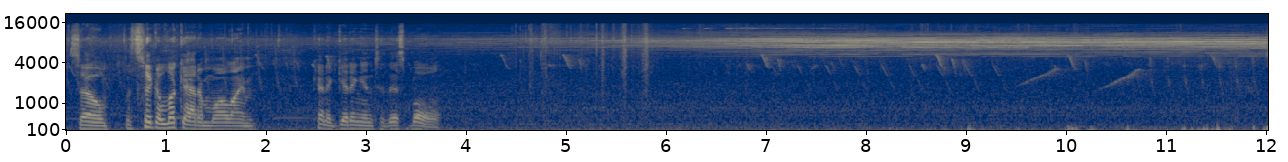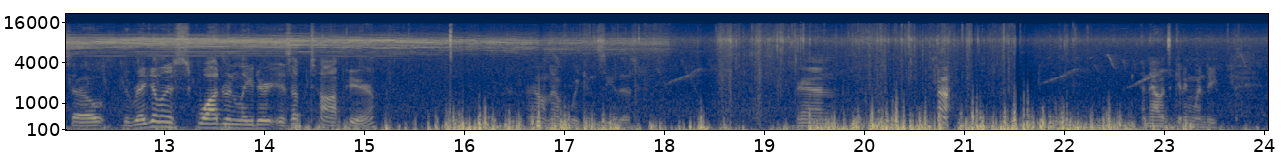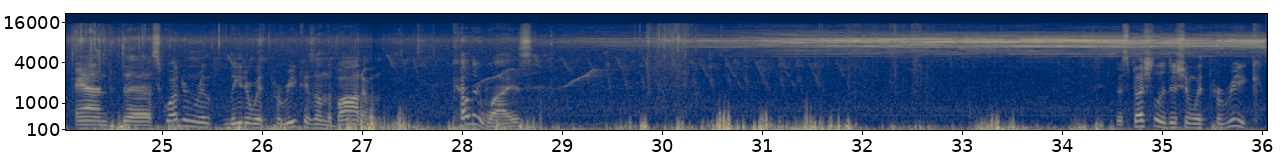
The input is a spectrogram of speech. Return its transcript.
So let's take a look at them while I'm kind of getting into this bowl. So the regular squadron leader is up top here. I don't know if we can see this. And, huh. and now it's getting windy. And the squadron leader with Perique is on the bottom. Color-wise, the special edition with Perique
